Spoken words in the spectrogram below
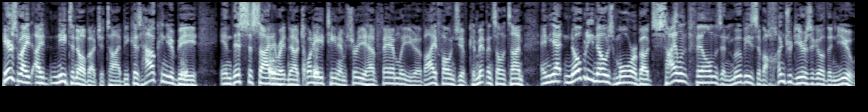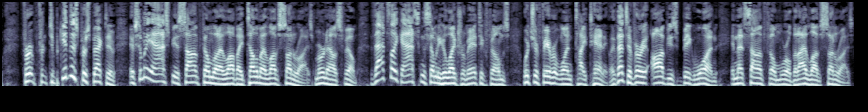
here's what I, I need to know about you, Ty, because how can you be in this society right now, 2018? I'm sure you have family, you have iPhones, you have commitments all the time, and yet nobody knows more about silent films and movies of a hundred years ago than you. For, for to give this perspective, if somebody asked me a silent film that I love, I tell them I love Sunrise, Murnau's film. That that's like asking somebody who likes romantic films, what's your favorite one? Titanic. Like that's a very obvious big one in that silent film world that I love Sunrise.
